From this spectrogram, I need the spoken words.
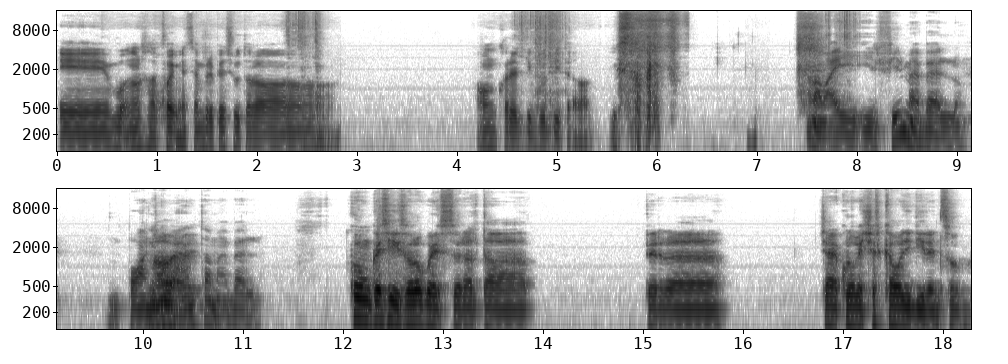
E boh, non lo so, poi mi è sempre piaciuto. L'ho... Ho ancora il DVD tra l'altro. No, ma i- il film è bello, un po' anni vabbè. 90, ma è bello. Comunque sì, solo questo in realtà per eh, cioè quello che cercavo di dire, insomma.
